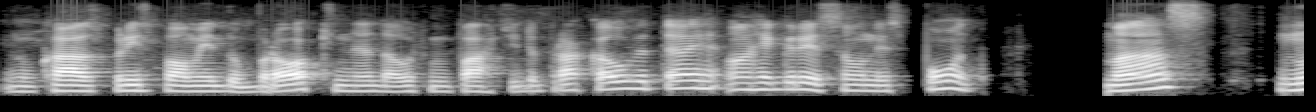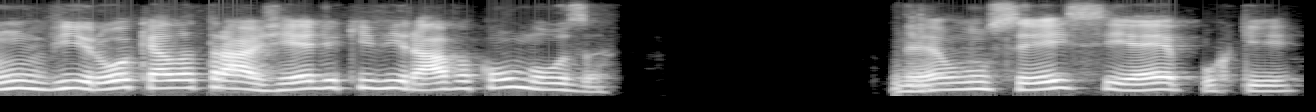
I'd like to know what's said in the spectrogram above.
no caso principalmente do Brock, né, da última partida para cá, houve até uma regressão nesse ponto, mas não virou aquela tragédia que virava com o Moza. Né? Eu não sei se é porque,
